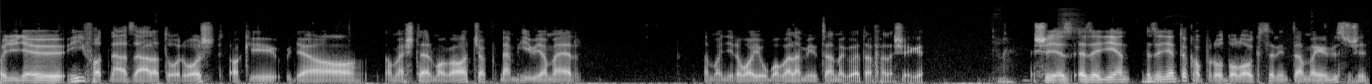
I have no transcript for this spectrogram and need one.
hogy ugye ő hívhatná az állatorvost, aki ugye a, a mester maga, csak nem hívja, mert nem annyira van jóban vele, miután megölte a feleségét. Ja. És hogy ez, ez, egy ilyen, ez egy ilyen tök apró dolog, szerintem, meg biztos, hogy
